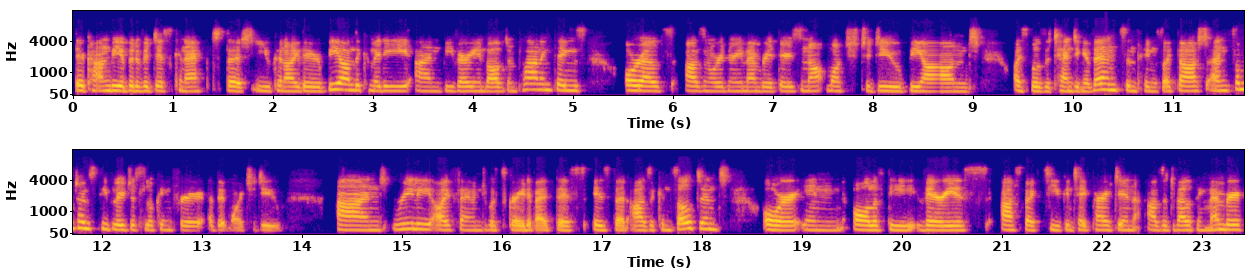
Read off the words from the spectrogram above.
there can be a bit of a disconnect that you can either be on the committee and be very involved in planning things, or else as an ordinary member, there's not much to do beyond, I suppose, attending events and things like that. And sometimes people are just looking for a bit more to do. And really, I found what's great about this is that as a consultant or in all of the various aspects you can take part in as a developing member,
